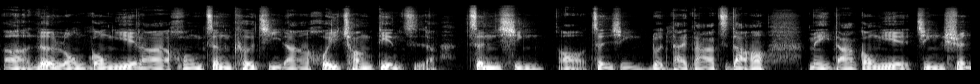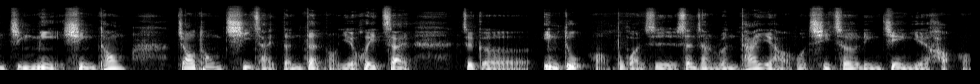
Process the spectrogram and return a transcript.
啊，乐龙工业啦，宏正科技啦，辉创电子啊，振兴哦，振兴轮胎大家知道哈，美达工业、金盛精密、信通交通器材等等哦，也会在。这个印度哦，不管是生产轮胎也好，或汽车零件也好哦，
